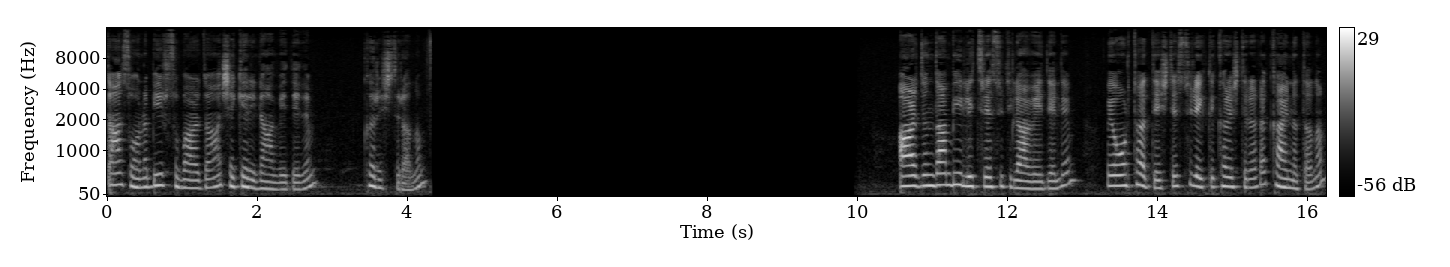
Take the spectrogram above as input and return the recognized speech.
Daha sonra bir su bardağı şeker ilave edelim. Karıştıralım. Ardından 1 litre süt ilave edelim ve orta ateşte sürekli karıştırarak kaynatalım.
